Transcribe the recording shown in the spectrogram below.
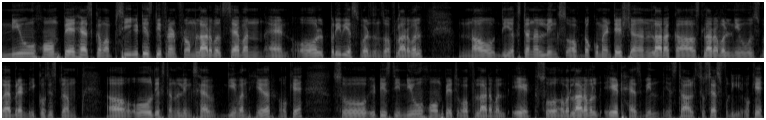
new home page has come up. See it is different from laravel 7 and all previous versions of laravel. Now the external links of documentation laracast laravel news vibrant ecosystem uh, all the external links have given here okay? So it is the new home page of laravel 8 so our laravel 8 has been installed successfully okay?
